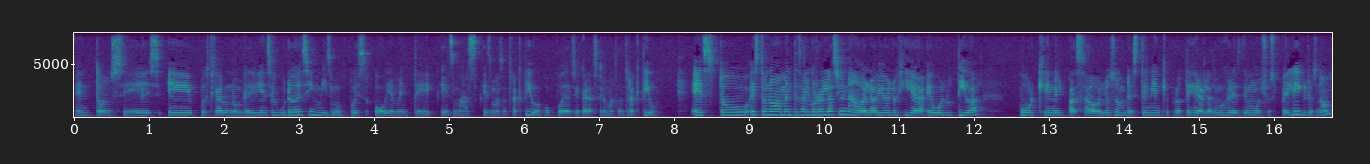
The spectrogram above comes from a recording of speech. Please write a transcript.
Entonces, eh, pues claro, un hombre bien seguro de sí mismo, pues obviamente es más, es más atractivo o puede llegar a ser más atractivo. Esto, esto nuevamente es algo relacionado a la biología evolutiva, porque en el pasado los hombres tenían que proteger a las mujeres de muchos peligros, ¿no?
